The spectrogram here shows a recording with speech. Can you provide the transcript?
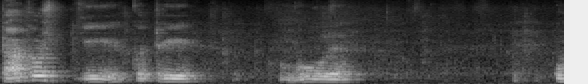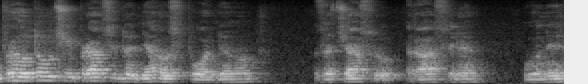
Також ті, котрі були у приготовчій праці до Дня Господнього за часу Раселя вони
